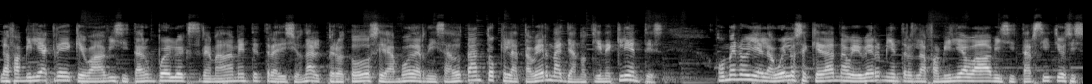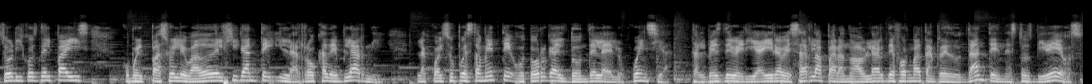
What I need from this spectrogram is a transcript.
La familia cree que va a visitar un pueblo extremadamente tradicional, pero todo se ha modernizado tanto que la taberna ya no tiene clientes. Homero y el abuelo se quedan a beber mientras la familia va a visitar sitios históricos del país como el paso elevado del gigante y la roca de Blarney, la cual supuestamente otorga el don de la elocuencia. Tal vez debería ir a besarla para no hablar de forma tan redundante en estos videos.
